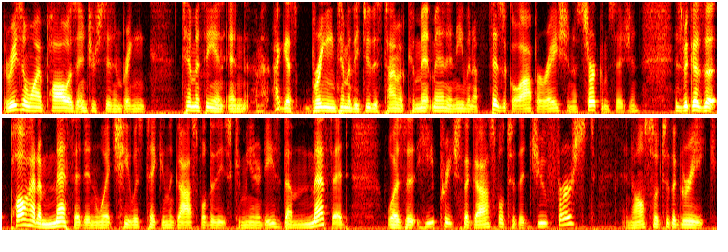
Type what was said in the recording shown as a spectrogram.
The reason why Paul is interested in bringing Timothy and, and I guess bringing Timothy to this time of commitment and even a physical operation, a circumcision, is because that Paul had a method in which he was taking the gospel to these communities. The method was that he preached the gospel to the Jew first and also to the Greek.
